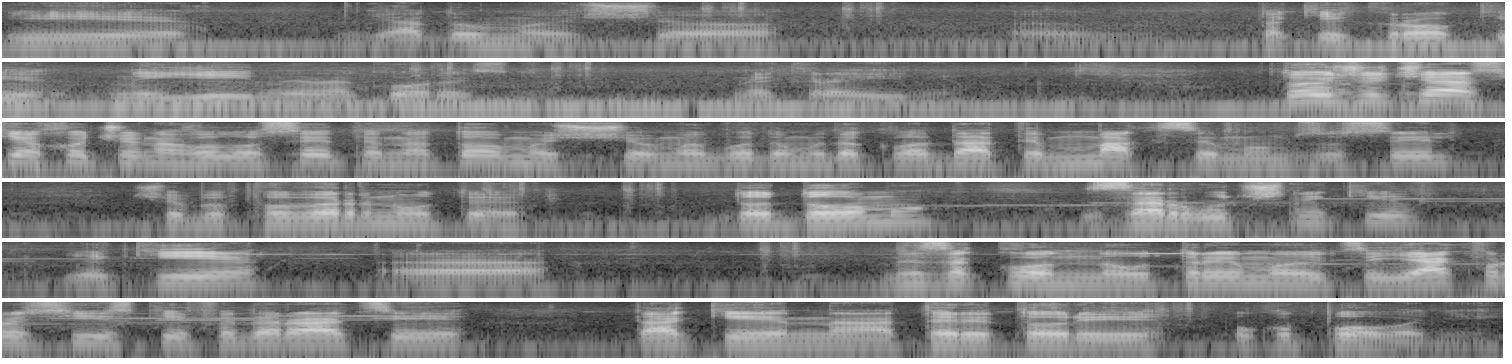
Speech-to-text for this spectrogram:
і я думаю, що е, такі кроки не їй, не на користь, не країні. В той же час я хочу наголосити на тому, що ми будемо докладати максимум зусиль, щоб повернути додому заручників, які е, незаконно утримуються як в Російській Федерації, так і на території окупованій.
